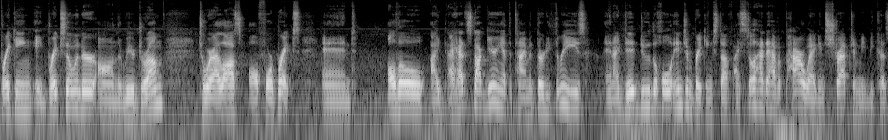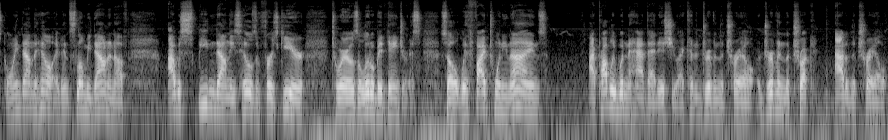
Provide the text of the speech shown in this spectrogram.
breaking a brake cylinder on the rear drum to where I lost all four brakes. And although I, I had stock gearing at the time in 33s and I did do the whole engine braking stuff, I still had to have a power wagon strapped to me because going down the hill, it didn't slow me down enough. I was speeding down these hills in first gear to where it was a little bit dangerous. So with 529s, I probably wouldn't have had that issue. I could have driven the trail, driven the truck out of the trail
